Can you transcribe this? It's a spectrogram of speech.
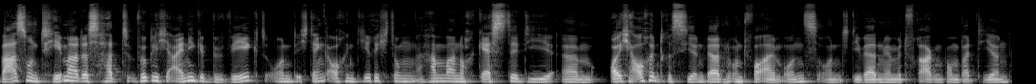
war so ein Thema, das hat wirklich einige bewegt und ich denke auch in die Richtung haben wir noch Gäste, die ähm, euch auch interessieren werden und vor allem uns und die werden wir mit Fragen bombardieren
